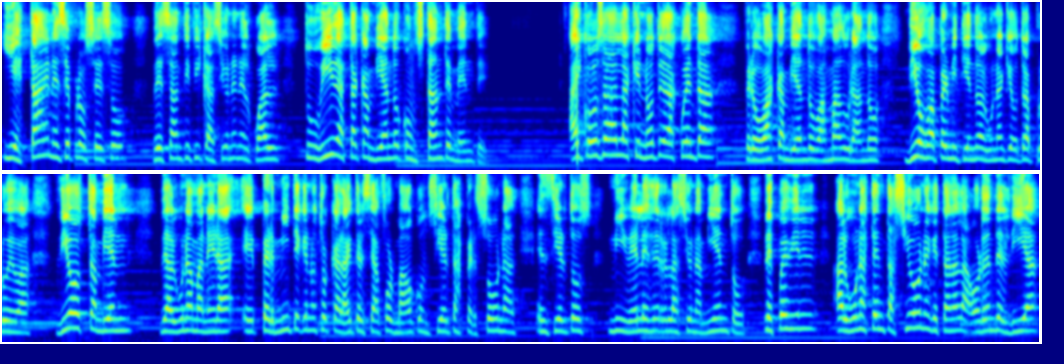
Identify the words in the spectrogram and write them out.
Y estás en ese proceso de santificación en el cual tu vida está cambiando constantemente. Hay cosas en las que no te das cuenta, pero vas cambiando, vas madurando. Dios va permitiendo alguna que otra prueba. Dios también de alguna manera eh, permite que nuestro carácter sea formado con ciertas personas, en ciertos niveles de relacionamiento. Después vienen algunas tentaciones que están a la orden del día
